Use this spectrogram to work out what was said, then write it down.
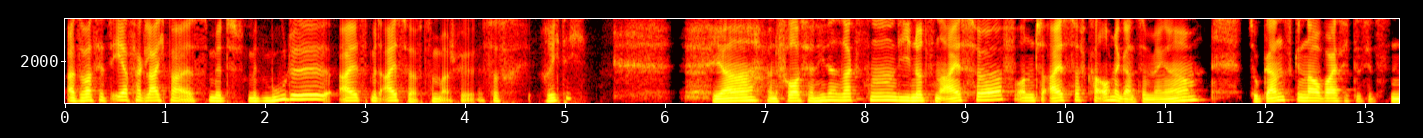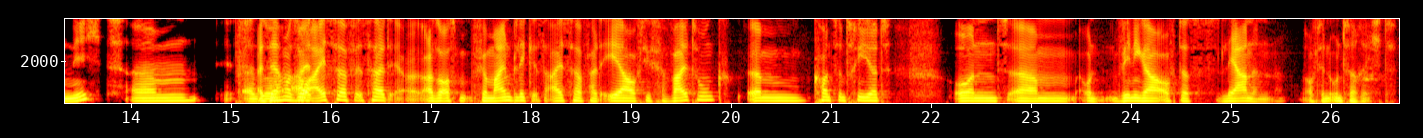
also was jetzt eher vergleichbar ist mit mit Moodle als mit iSurf zum Beispiel. Ist das richtig? Ja, meine Frau ist ja in Niedersachsen, die nutzen iSurf und iSurf kann auch eine ganze Menge. So ganz genau weiß ich das jetzt nicht. Ähm, also, also sag mal so, iSurf ist halt, also aus, für meinen Blick ist iSurf halt eher auf die Verwaltung ähm, konzentriert und, ähm, und weniger auf das Lernen, auf den Unterricht.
